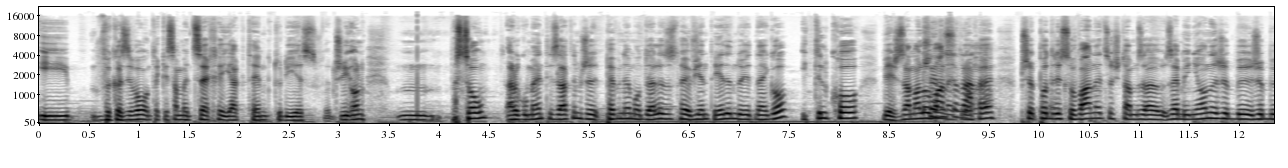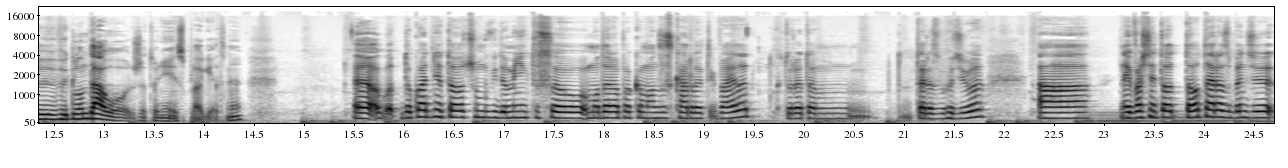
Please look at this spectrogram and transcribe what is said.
i wykazywał on takie same cechy jak ten, który jest. Czyli on. Mm, są argumenty za tym, że pewne modele zostały wzięte jeden do jednego i tylko, wiesz, zamalowane trochę, podrysowane, coś tam za, zamienione, żeby, żeby wyglądało, że to nie jest plagiat, nie? E, dokładnie to, o czym mówi Dominik, to są modele Pokémon ze Scarlet i Violet, które tam teraz wychodziły. A no i właśnie to, to teraz będzie,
